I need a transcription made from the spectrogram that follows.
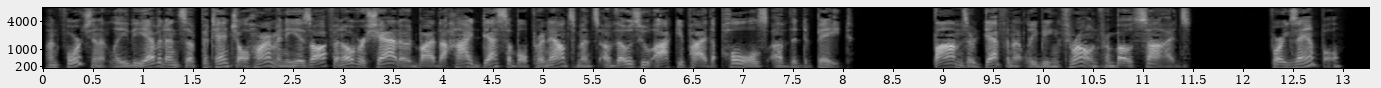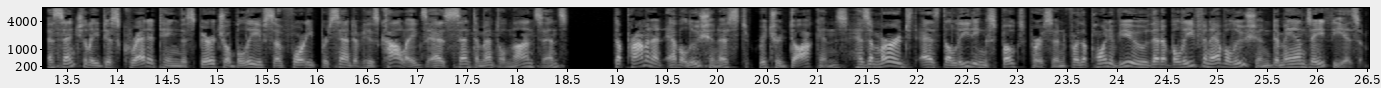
Unfortunately, the evidence of potential harmony is often overshadowed by the high decibel pronouncements of those who occupy the poles of the debate. Bombs are definitely being thrown from both sides. For example, essentially discrediting the spiritual beliefs of 40% of his colleagues as sentimental nonsense, the prominent evolutionist Richard Dawkins has emerged as the leading spokesperson for the point of view that a belief in evolution demands atheism.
